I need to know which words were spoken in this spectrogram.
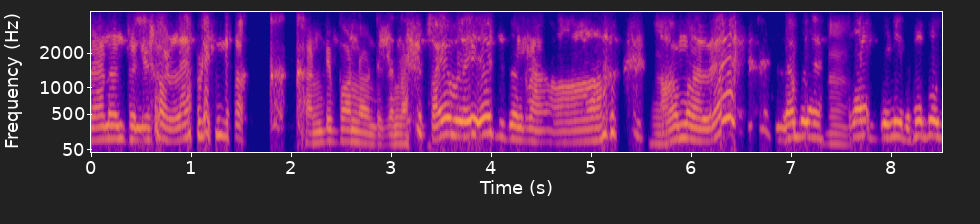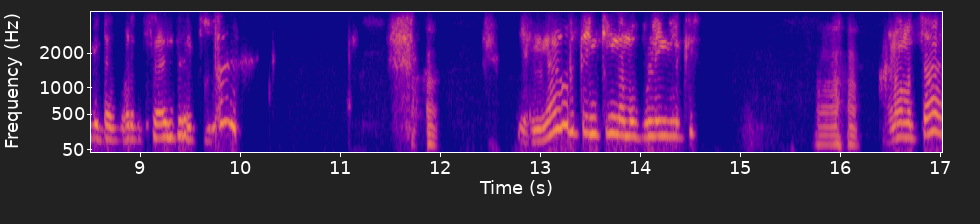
வேணாம்னு சொல்லிடுவான்ல அப்படின்றான் கண்டிப்பா பயமுல யோசிச்சு சொல்றான். ஆமால. நம்மள பண்ணி ரோபோ கிட்ட போறது சேர்ந்து இருக்கீங்க என்ன ஒரு திங்கிங் நம்ம பிள்ளைங்களுக்கு? ஆனா மச்சான்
